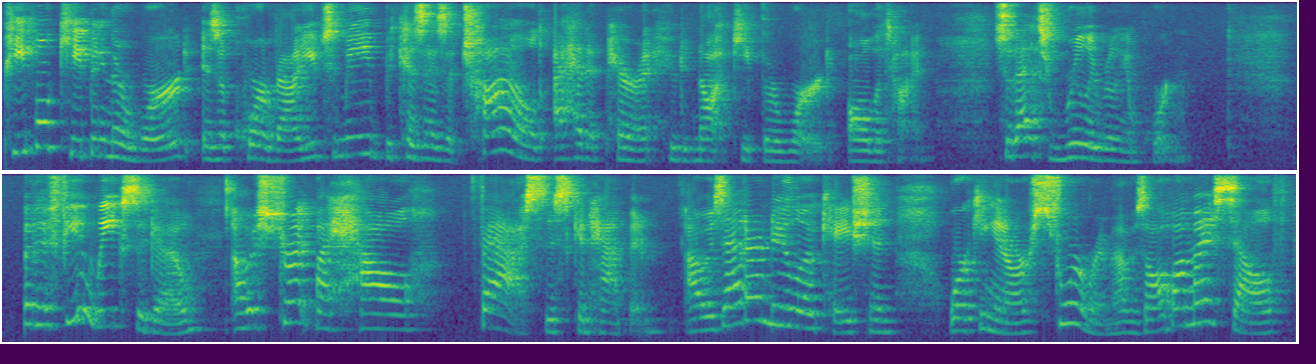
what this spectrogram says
people keeping their word is a core value to me because as a child, I had a parent who did not keep their word all the time. So that's really, really important. But a few weeks ago, I was struck by how fast this can happen. I was at our new location working in our storeroom. I was all by myself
